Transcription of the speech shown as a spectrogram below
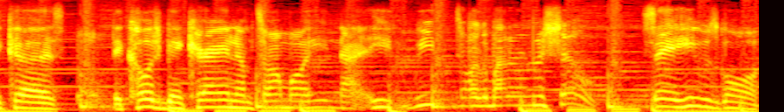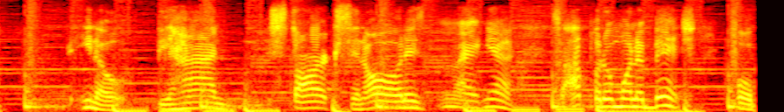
because the coach been carrying him, talking about he not. He we talked about it on the show, saying he was going, you know, behind Starks and all this. Like, yeah. So I put him on the bench for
